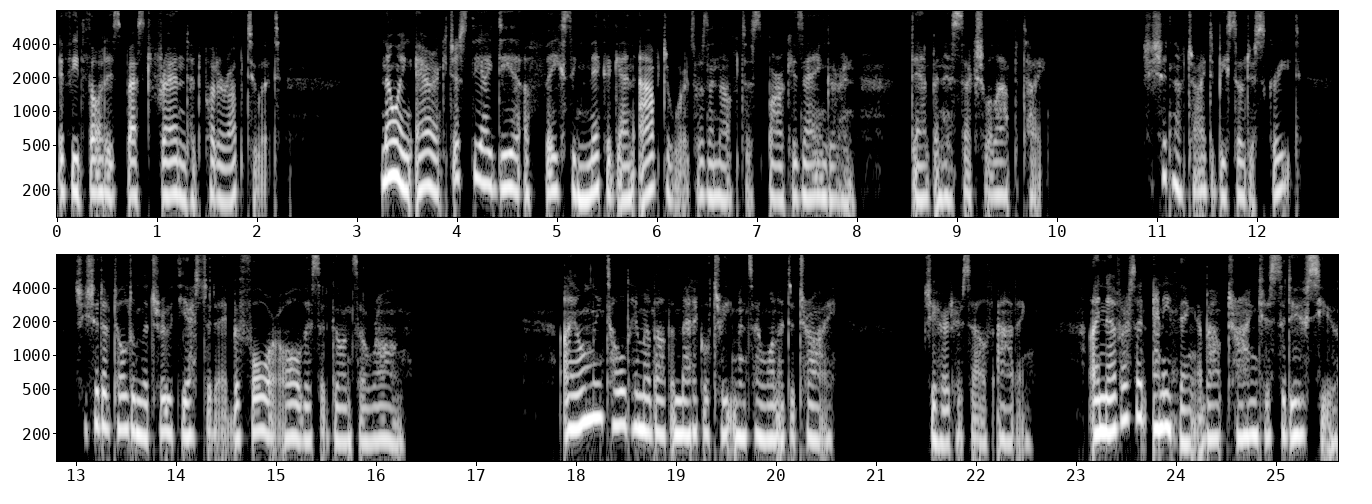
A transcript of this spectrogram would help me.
if he'd thought his best friend had put her up to it. Knowing Erik, just the idea of facing Nick again afterwards was enough to spark his anger and dampen his sexual appetite. She shouldn't have tried to be so discreet. She should have told him the truth yesterday, before all this had gone so wrong. I only told him about the medical treatments I wanted to try, she heard herself adding. I never said anything about trying to seduce you.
